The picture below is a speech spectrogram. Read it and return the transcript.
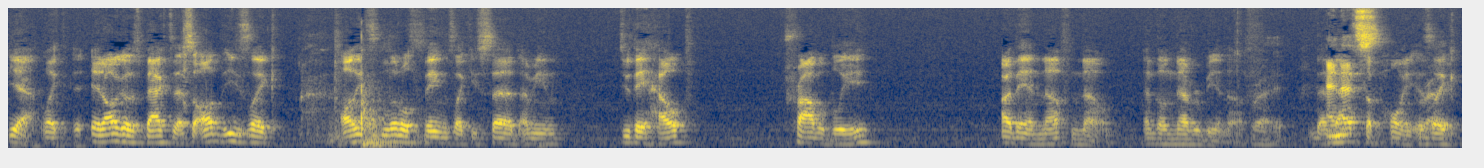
yeah like it, it all goes back to that so all these like all these little things like you said i mean do they help probably are they enough no and they'll never be enough Right. That- And that's, that's- the point is right. like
